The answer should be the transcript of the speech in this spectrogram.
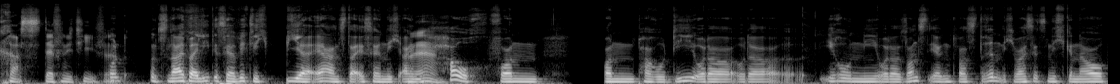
krass, definitiv. Ja. Und, und Sniper Elite ist ja wirklich bierernst. Da ist ja nicht ein. Hauch von, von Parodie oder, oder Ironie oder sonst irgendwas drin. Ich weiß jetzt nicht genau,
